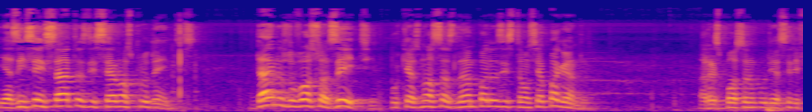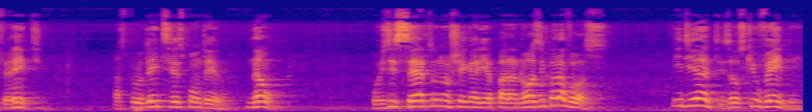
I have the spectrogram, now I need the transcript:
E as insensatas disseram aos prudentes: Dai-nos do vosso azeite, porque as nossas lâmpadas estão se apagando. A resposta não podia ser diferente. As prudentes responderam: Não, pois de certo não chegaria para nós e para vós. E diante aos que o vendem,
